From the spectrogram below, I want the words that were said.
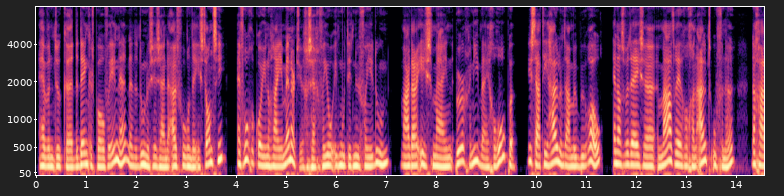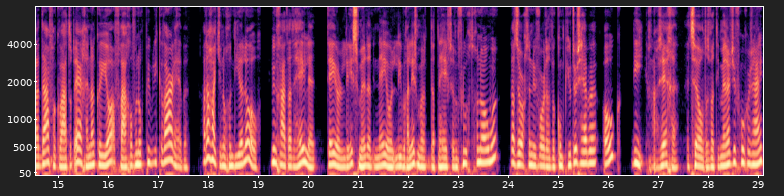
hebben we natuurlijk eh, de denkers bovenin. Hè? En de doeners zijn de uitvoerende instantie. En vroeger kon je nog naar je manager gaan zeggen van joh, ik moet dit nu van je doen. Maar daar is mijn burger niet bij geholpen. Die staat hier huilend aan mijn bureau. En als we deze maatregel gaan uitoefenen, dan gaat het daarvan kwaad tot erg. En dan kun je je afvragen of we nog publieke waarde hebben. Maar dan had je nog een dialoog. Nu gaat dat hele theorisme, dat neoliberalisme, dat heeft een vlucht genomen. Dat zorgt er nu voor dat we computers hebben ook. Die gaan zeggen hetzelfde als wat die manager vroeger zei.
